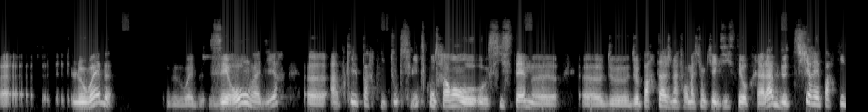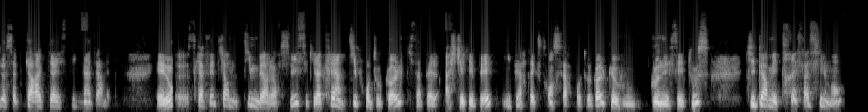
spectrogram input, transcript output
Euh, le web, le web zéro, on va dire, euh, a pris le parti tout de suite, contrairement au, système euh, de, de, partage d'informations qui existait au préalable, de tirer parti de cette caractéristique d'Internet. Et donc, ce qu'a fait Tim Berners-Lee, c'est qu'il a créé un petit protocole qui s'appelle HTTP, Hypertext Transfer Protocol, que vous connaissez tous, qui permet très facilement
